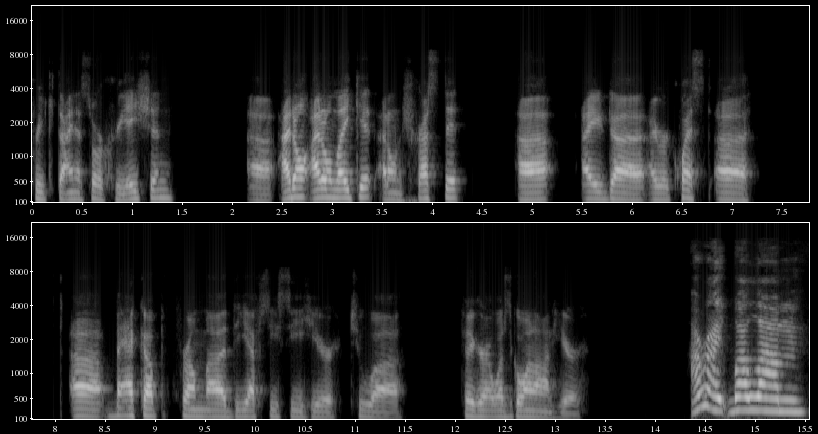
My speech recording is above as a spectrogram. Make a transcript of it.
freak dinosaur creation. Uh, I don't, I don't like it. I don't trust it. Uh, I, uh, I request uh, uh, backup from uh, the FCC here to uh, figure out what's going on here. All right. Well, um,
